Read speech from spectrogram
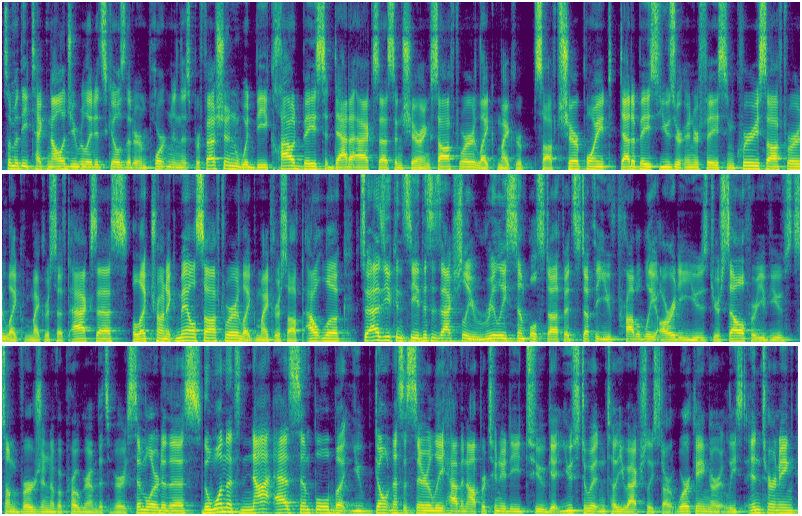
Some of the technology related skills that are important in this profession would be cloud-based data access and sharing software like Microsoft SharePoint, database user interface and query software like Microsoft Access, electronic mail software like Microsoft Outlook. So as you can see, this is actually really simple stuff. It's stuff that you've probably already used yourself or you've used some version of a program that's very similar to this. The one that's not as simple, but you don't necessarily have an opportunity to get used to it until you actually start working or at least interning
